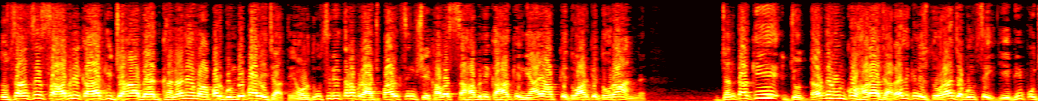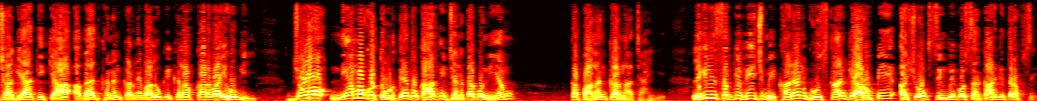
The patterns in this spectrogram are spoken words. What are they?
तो सांसद साहब ने कहा कि जहाँ अवैध खनन है वहाँ पर गुंडे पाले जाते हैं और दूसरी तरफ़ राजपाल सिंह शेखावत साहब ने कहा कि न्याय आपके द्वार के दौरान जनता के जो दर्द है उनको हरा जा रहा है, लेकिन इस दौरान जब उनसे यह भी पूछा गया कि क्या अवैध खनन करने वालों के खिलाफ कार्रवाई होगी जो नियमों को तोड़ते हैं तो कहा कि जनता को नियम का पालन करना चाहिए। लेकिन इन सबके बीच में खनन घूसकांड के आरोपी अशोक सिंघवी को सरकार की तरफ़ से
